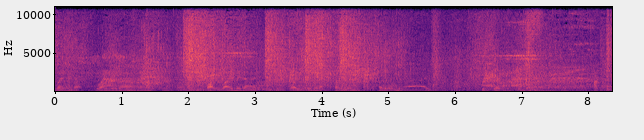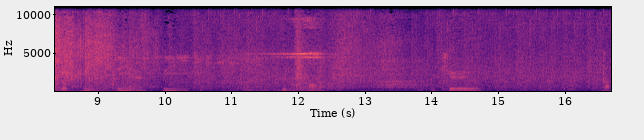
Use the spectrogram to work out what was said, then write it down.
ไว้ไม่ได้ ไว้ไม่ได้ ปล่อยไว้ไม่ได้ปล่อยไม่ได้ปล่อยไว้ปล่อยไว้ไม่ได้คุณเจ้าพักยกนี่ นี่นะนี่เฮ้ยของโอเคครับ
